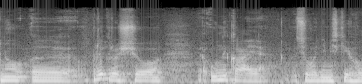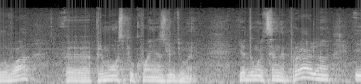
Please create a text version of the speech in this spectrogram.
Ну, е, прикро, що уникає сьогодні міський голова е, прямого спілкування з людьми. Я думаю, це неправильно. І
